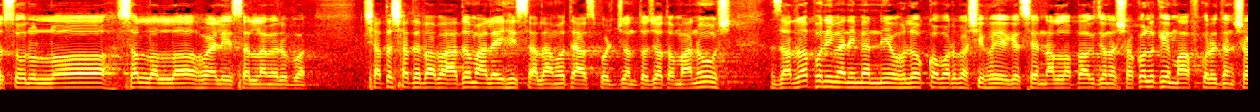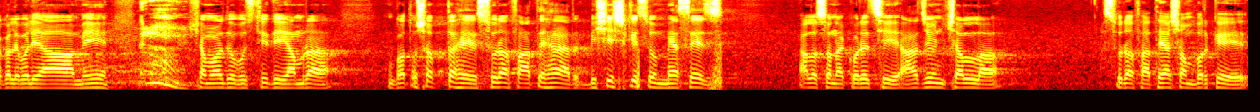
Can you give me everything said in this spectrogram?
রসুল্লাহ সাল্লাহ আলি সাল্লামের উপর। সাথে সাথে বাবা আদম আলাইহি সালাম হতে আজ পর্যন্ত যত মানুষ, যার্রা পরিমাণ ইমান নিয়ে হলো কবরবাসী হয়ে গেছেন, আল্লাহ পাক যেন সকলকে মাফ করে দেন। সকলে বলি, আমিন। সমর্থ উপস্থিতি, আমরা গত সপ্তাহে সুরা ফাতেহার বিশেষ কিছু মেসেজ আলোচনা করেছি। আজও ইনশাল্লাহ সুরা ফাতেহা সম্পর্কে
